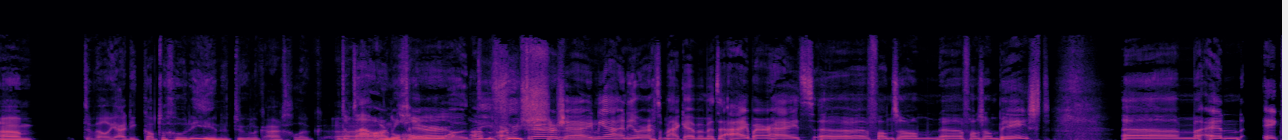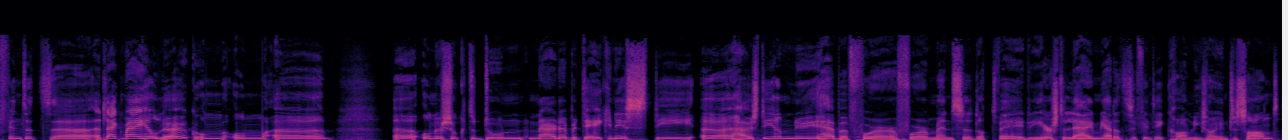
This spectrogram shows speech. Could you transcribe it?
Um, Terwijl jij die categorieën natuurlijk eigenlijk uh, totaal arbitrair, nogal, uh, arbitrair zijn. Ja, en heel erg te maken hebben met de aaibaarheid uh, van zo'n van zo'n beest. Um, en ik vind het, het lijkt mij heel leuk om, om uh, onderzoek te doen naar de betekenis die uh, huisdieren nu hebben voor, voor mensen. Dat twee, de eerste lijn, ja, dat vind ik gewoon niet zo interessant.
